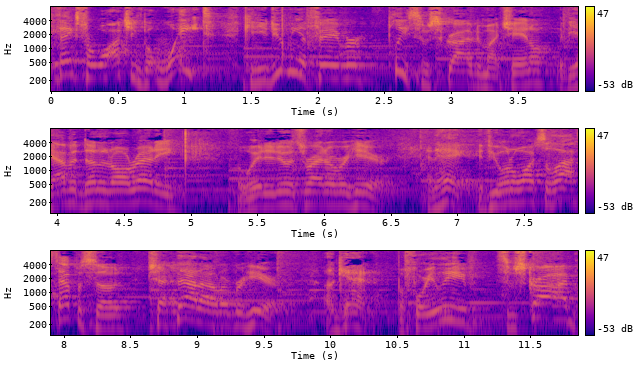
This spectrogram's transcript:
Thanks for watching, but wait! Can you do me a favor? Please subscribe to my channel if you haven't done it already. The way to do it's right over here. And hey, if you want to watch the last episode, check that out over here. Again, before you leave, subscribe!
